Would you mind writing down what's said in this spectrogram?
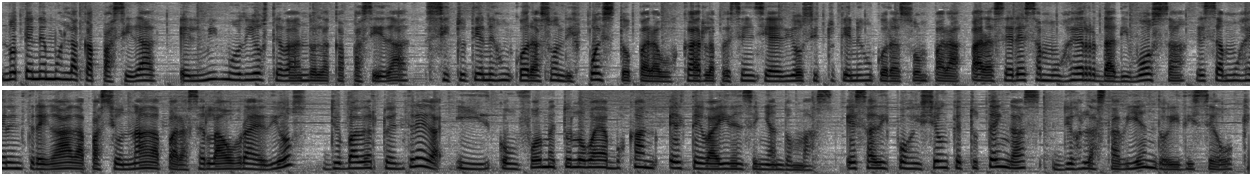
no tenemos la capacidad. El mismo Dios te va dando la capacidad si tú tienes un corazón dispuesto para buscar la presencia de Dios, si tú tienes un corazón para, para ser esa mujer dadivosa, esa mujer entregada, apasionada para hacer la obra de Dios, Dios va a ver tu entrega y conforme tú lo vayas buscando, Él te va a ir enseñando más. Esa disposición que tú tengas, Dios la está viendo y dice, ok,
